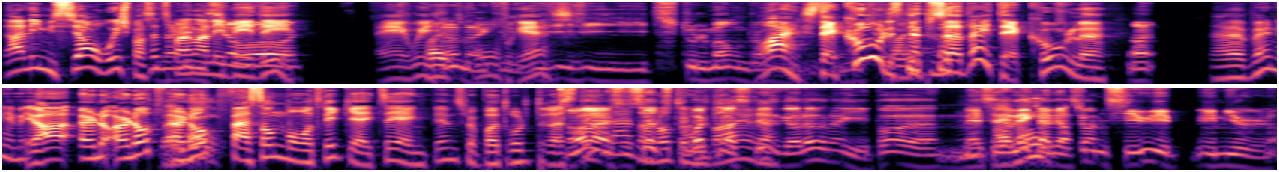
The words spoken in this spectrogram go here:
dans l'émission. Oui, je pensais que tu dans parlais dans les BD. ouais. Ben oui, Ouais, trop vrai. Il, il- il tue tout le monde. genre. Ouais, c'était cool. Cet épisode-là était cool. Ouais. J'avais bien aimé. Ah, un, un autre, Ouais, une autre façon de montrer que, tu sais, Hank Pym, tu peux pas trop le truster. Ouais, c'est ça. un Tu autre peux pas le univers, truster, là. ce gars-là. Là. Il est pas. euh, Mais c'est Ben, vrai que la version MCU est, est mieux. Là.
